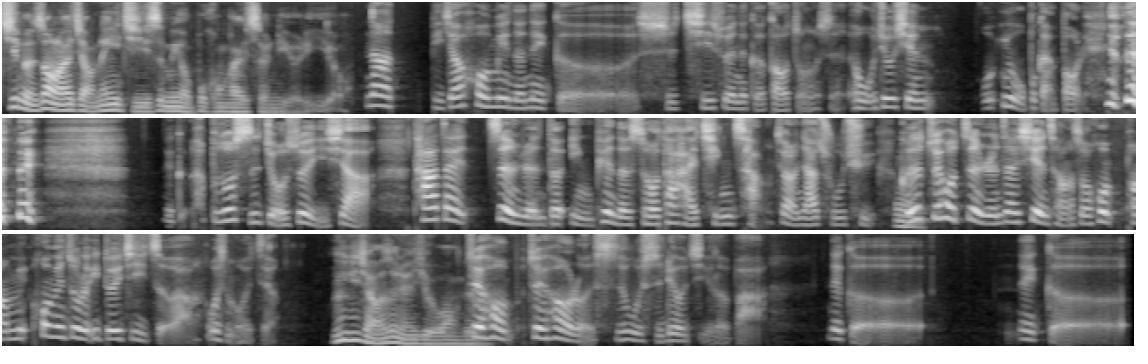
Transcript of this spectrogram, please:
基本上来讲那一集是没有不公开审理的理由。那比较后面的那个十七岁那个高中生，呃，我就先我因为我不敢爆雷，就是那那个他不说十九岁以下，他在证人的影片的时候他还清场叫人家出去，可是最后证人在现场的时候后旁边后面坐了一堆记者啊，为什么会这样？因为你讲的是哪一集我忘掉了。最后最后了十五十六集了吧？那个那个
